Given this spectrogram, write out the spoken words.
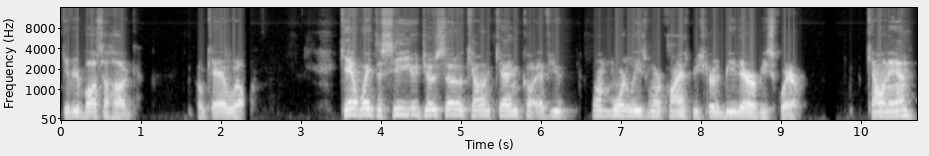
Give your boss a hug. Okay, I will. Can't wait to see you, Joe Soto, Kellen Ken. If you want more leads, more clients, be sure to be there or be square. Kellen Ann,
